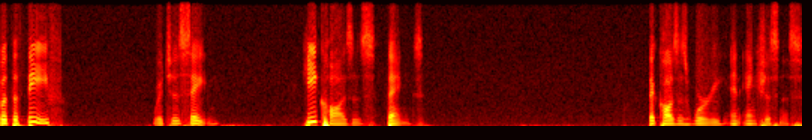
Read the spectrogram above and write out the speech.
But the thief, which is Satan, he causes things that causes worry and anxiousness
